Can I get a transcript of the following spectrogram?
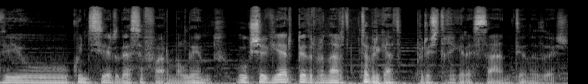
de o conhecer dessa forma, lendo. Hugo Xavier, Pedro Bernardo, muito obrigado por este regresso à Antena 2.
